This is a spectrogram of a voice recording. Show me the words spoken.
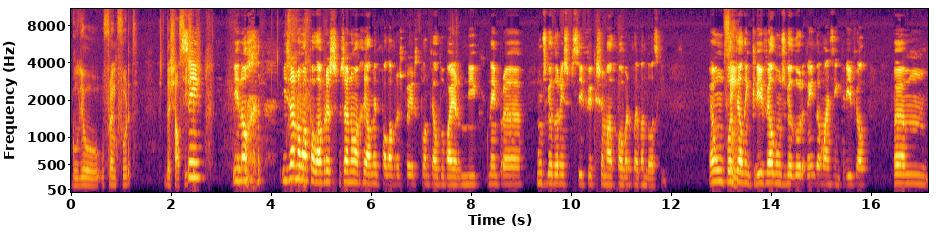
goleou o Frankfurt das salsichas. Sim, e, não, e já não há palavras, já não há realmente palavras para este plantel do Bayern de Munique, nem para um jogador em específico chamado Robert Lewandowski. É um Sim. plantel incrível, um jogador ainda mais incrível. Um,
